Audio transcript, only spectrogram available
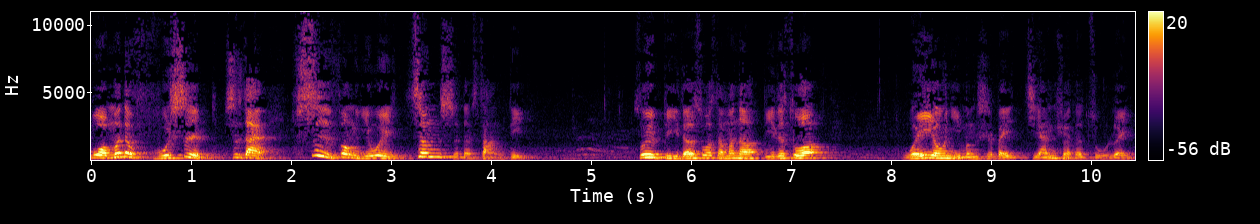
我们的服饰是在侍奉一位真实的上帝。所以彼得说什么呢？彼得说：“唯有你们是被拣选的族类，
